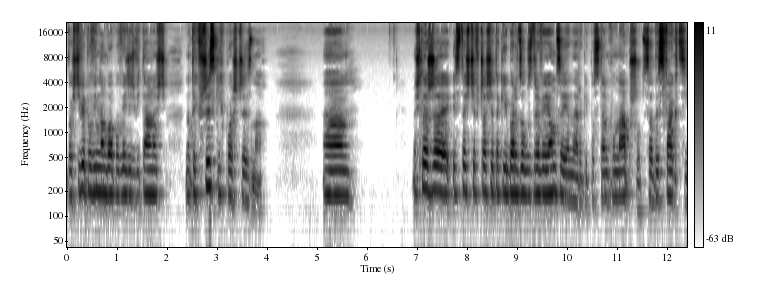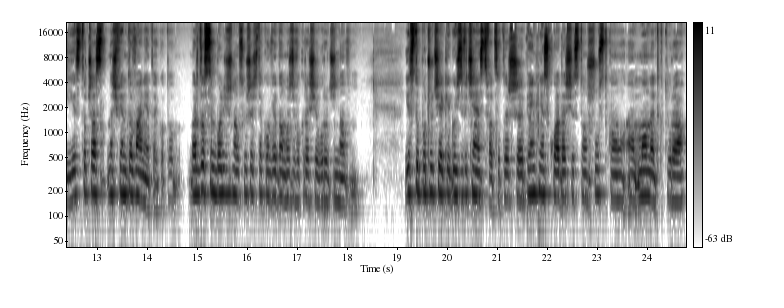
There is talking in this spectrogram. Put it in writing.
Właściwie powinnam była powiedzieć witalność na tych wszystkich płaszczyznach. Myślę, że jesteście w czasie takiej bardzo uzdrawiającej energii, postępu naprzód, satysfakcji. Jest to czas na świętowanie tego. To bardzo symboliczne usłyszeć taką wiadomość w okresie urodzinowym. Jest tu poczucie jakiegoś zwycięstwa, co też e, pięknie składa się z tą szóstką e, monet, która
